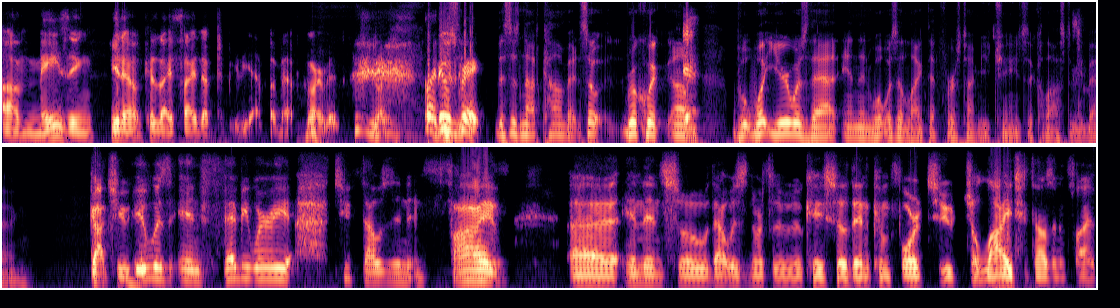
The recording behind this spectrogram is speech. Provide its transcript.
amazing, you know, because I signed up to be the FMF like, But it was this is- great. This is not combat. So real quick, um, Yeah. what year was that? And then what was it like that first time you changed the colostomy bag? Got you. It was in February 2005. Uh, and then so that was North of okay. So then come forward to July 2005,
